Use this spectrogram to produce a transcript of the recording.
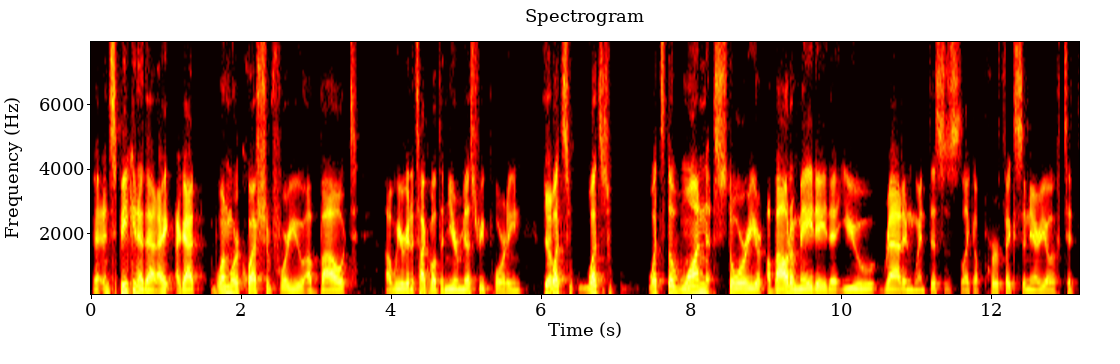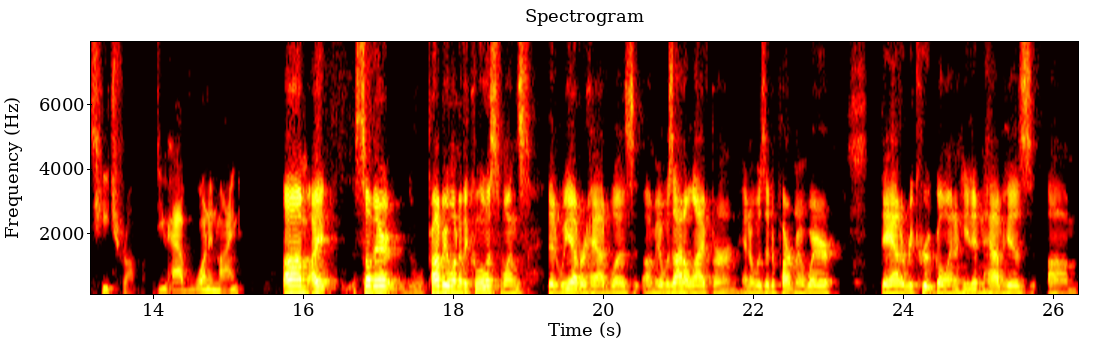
And speaking of that i, I got one more question for you about uh, we were going to talk about the near miss reporting. Yep. what's what's what's the one story about a mayday that you read and went this is like a perfect scenario to teach from. Do you have one in mind? Um i so they're probably one of the coolest ones that we ever had was um, it was on a live burn and it was a department where they had a recruit go in and he didn't have his um,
